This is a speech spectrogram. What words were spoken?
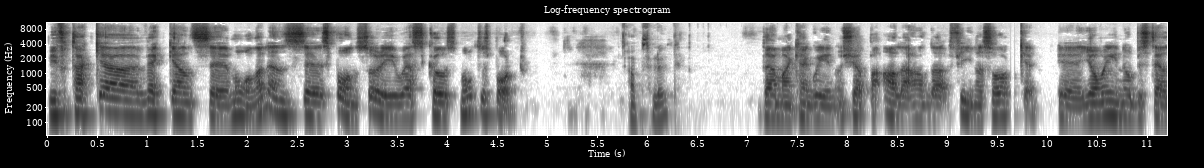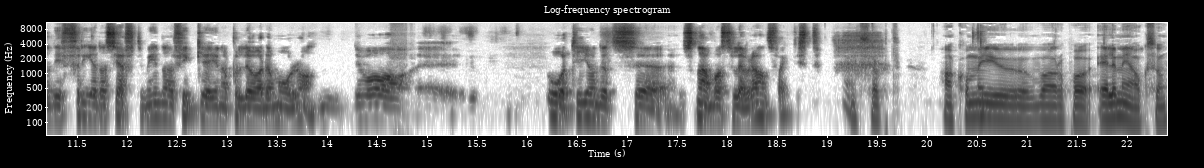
vi får tacka veckans, eh, månadens eh, sponsor i West Coast Motorsport. Absolut. Där man kan gå in och köpa allehanda fina saker. Eh, jag var inne och beställde i fredags eftermiddag och fick grejerna på lördag morgon. Det var eh, årtiondets eh, snabbaste leverans faktiskt. Exakt. Han kommer ju vara på Elmia också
